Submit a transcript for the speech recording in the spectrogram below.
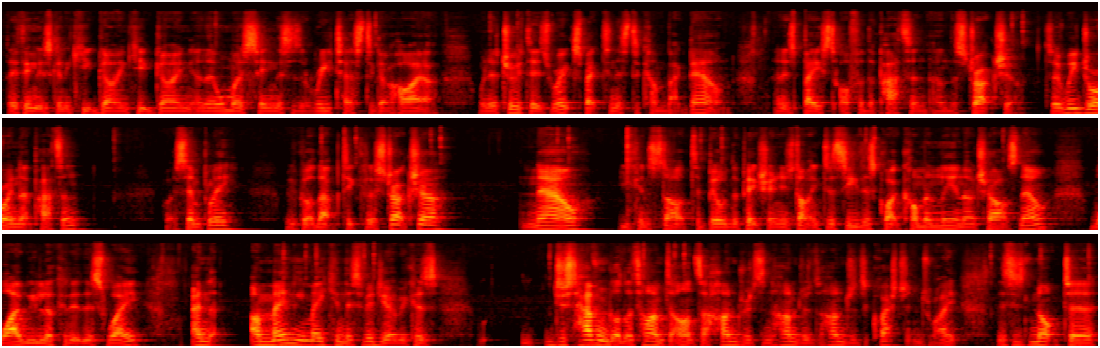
They think it's going to keep going, keep going, and they're almost seeing this as a retest to go higher. When the truth is, we're expecting this to come back down, and it's based off of the pattern and the structure. So if we draw in that pattern, quite simply, we've got that particular structure. Now you can start to build the picture, and you're starting to see this quite commonly in our charts now. Why we look at it this way, and I'm mainly making this video because just haven't got the time to answer hundreds and hundreds and hundreds of questions, right? This is not to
